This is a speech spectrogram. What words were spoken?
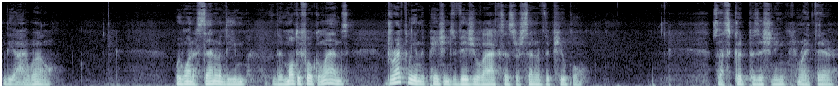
the IOL. We want to center the, the multifocal lens directly in the patient's visual axis or center of the pupil. So that's good positioning right there.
